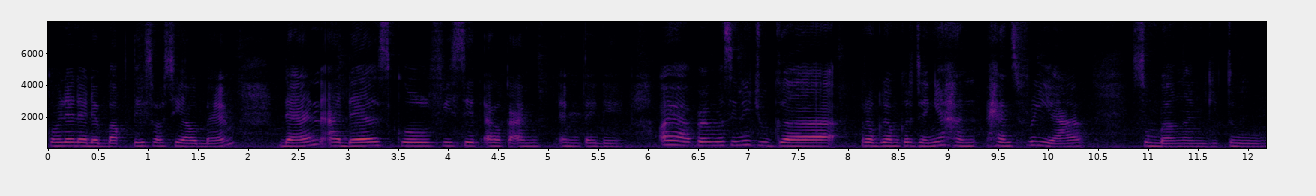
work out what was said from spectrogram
Kemudian ada Bakti Sosial BEM dan ada School Visit LKM MTD. Oh ya, PMS ini juga program kerjanya hands free ya sumbangan gitu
